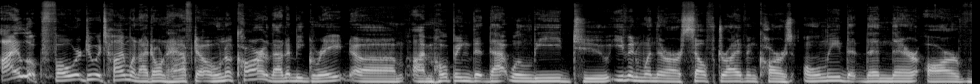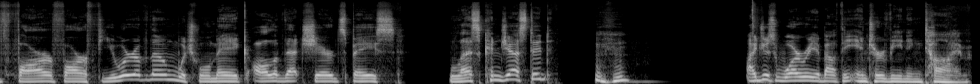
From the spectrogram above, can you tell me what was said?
I look forward to a time when I don't have to own a car. That'd be great. Um, I'm hoping that that will lead to, even when there are self driving cars only, that then there are far, far fewer of them, which will make all of that shared space less congested. Mhm. I just worry about the intervening time.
